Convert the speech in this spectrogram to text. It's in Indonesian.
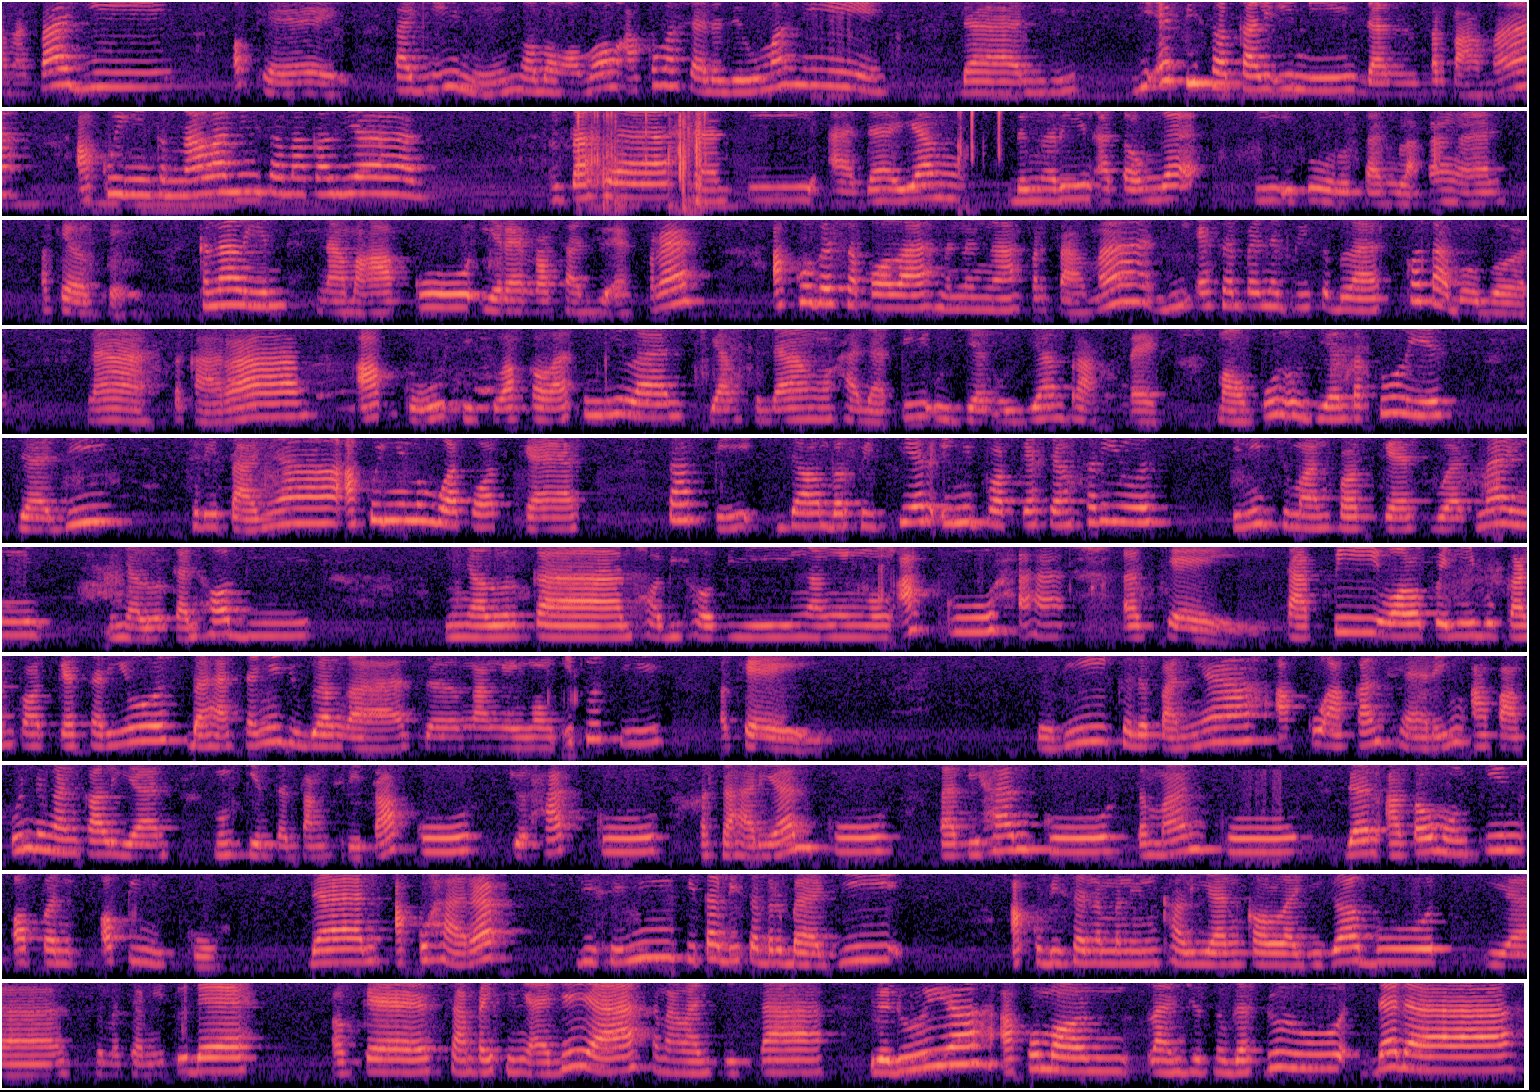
Selamat pagi. Oke, pagi ini ngomong-ngomong aku masih ada di rumah nih. Dan di, di episode kali ini dan pertama, aku ingin kenalan nih sama kalian. Entahlah nanti ada yang dengerin atau enggak sih itu urusan belakangan. Oke, oke. Kenalin, nama aku Iren Rosanju Efres. Aku bersekolah menengah pertama di SMP Negeri 11 Kota Bogor. Nah, sekarang aku siswa kelas 9 yang sedang menghadapi ujian-ujian praktek maupun ujian tertulis. Jadi, ceritanya aku ingin membuat podcast. Tapi jangan berpikir ini podcast yang serius. Ini cuma podcast buat main, menyalurkan hobi, menyalurkan hobi-hobi ngangengong aku. Oke, okay. tapi walaupun ini bukan podcast serius, bahasanya juga nggak sengangengong itu sih. Oke. Okay. Jadi ke depannya aku akan sharing apa pun dengan kalian, mungkin tentang ceritaku, curhatku, keseharianku, latihanku, temanku, dan atau mungkin open opiniku. Dan aku harap di sini kita bisa berbagi. Aku bisa nemenin kalian kalau lagi gabut. Ya, semacam itu deh. Oke, sampai sini aja ya kenalan kita. Udah dulu ya, aku mau lanjut nugas dulu. Dadah.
